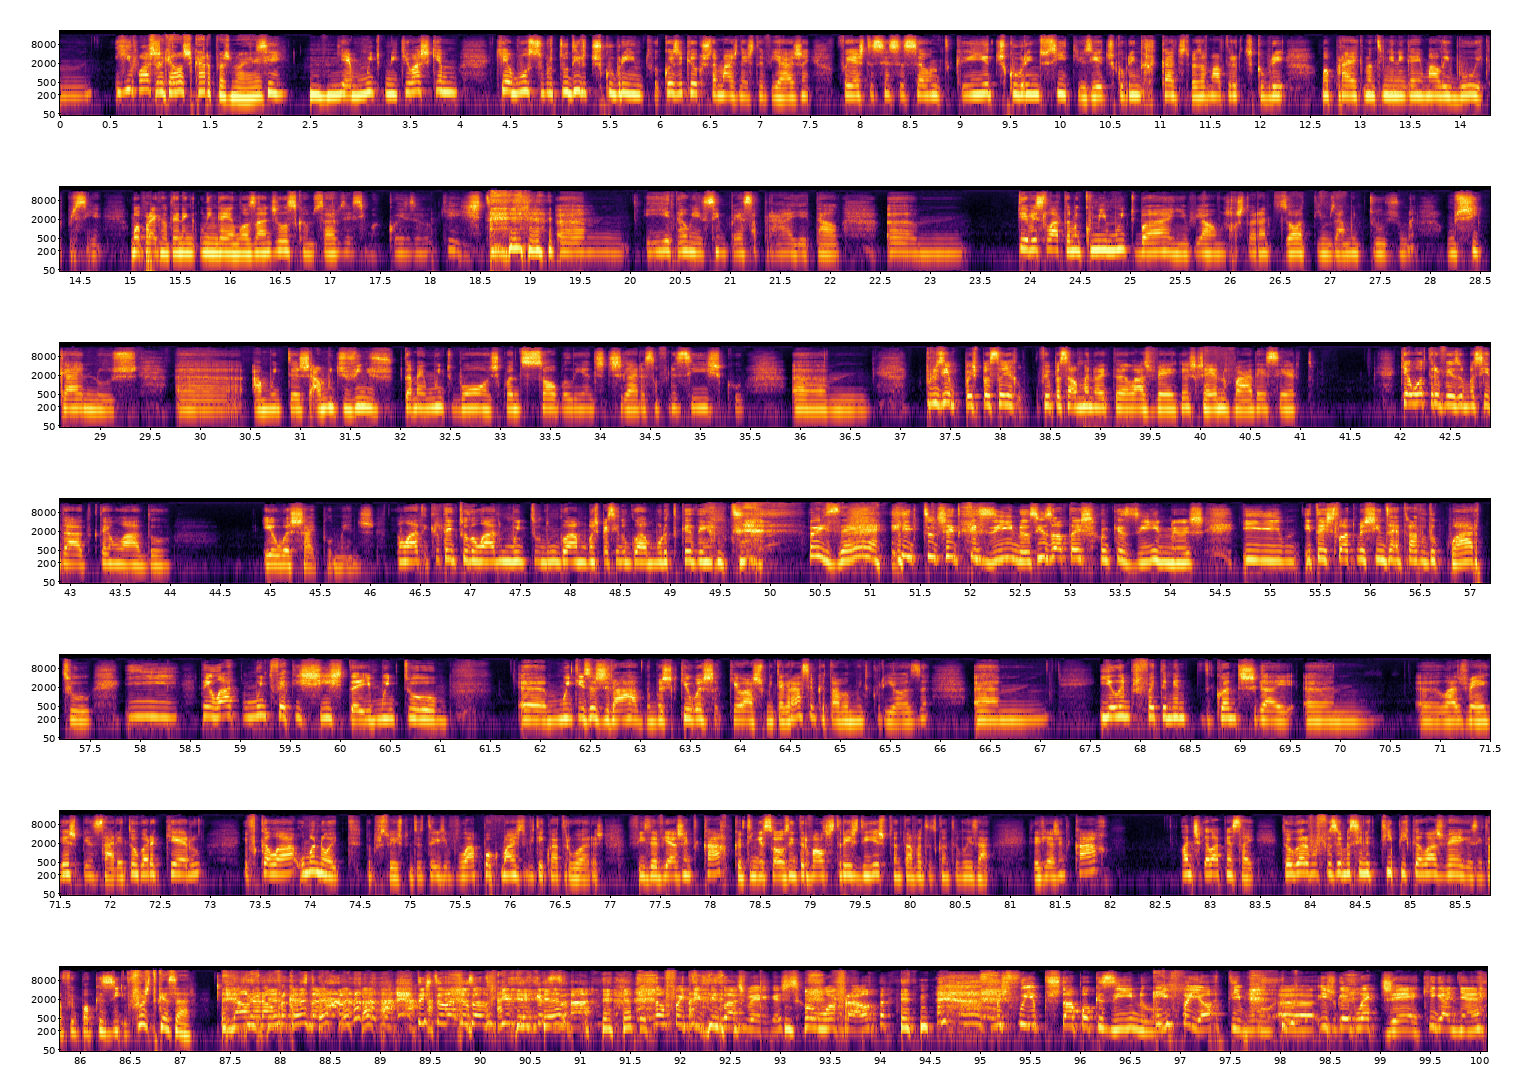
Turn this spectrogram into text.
Um, e eu acho aquelas que, carpas, não é? Sim, uhum. que é muito bonito. Eu acho que é, que é bom, sobretudo, ir descobrindo. A coisa que eu gostei mais nesta viagem foi esta sensação de que ia descobrindo sítios, ia descobrindo recantos. Depois, houve uma altura que descobri uma praia que não tinha ninguém em Malibu e que parecia uma praia que não tem ninguém em Los Angeles, como sabes, é assim uma coisa, o que é isto? um, e então ia sempre para essa praia e tal. Um, teve esse lado também, comi muito bem, havia uns restaurantes ótimos, há muitos mexicanos, uh, há, muitas, há muitos vinhos também muito bons quando se sobe ali antes de chegar a São Francisco. Um, por exemplo, depois passei, fui passar uma noite a Las Vegas, que já é Nevada, é certo, que é outra vez uma cidade que tem um lado eu achei pelo menos. Um lado, que tem tudo um lado muito de um glamour, uma espécie de um glamour decadente. Pois é! E tudo cheio de casinos, e os hotéis são casinos, e, e tens slot machines à entrada do quarto, e tem um lado muito fetichista e muito. Uh, muito exagerado, mas que eu, acho, que eu acho muita graça, porque eu estava muito curiosa. Um, e eu lembro perfeitamente de quando cheguei um, a Las Vegas, pensar, então agora quero eu fiquei lá uma noite, para perceber. Portanto, eu estive lá pouco mais de 24 horas. Fiz a viagem de carro, porque eu tinha só os intervalos de 3 dias, portanto estava tudo contabilizado. Fiz a viagem de carro. Quando cheguei lá pensei, então agora vou fazer uma cena típica Las Vegas. Então fui para o casino. Foste casar? Não, não, não, por acaso não. Tens toda a razão, devia ter casado. Não foi típico Las Vegas, sou uma fraude. Mas fui apostar para o casino e foi ótimo. Uh, e joguei blackjack e ganhei.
